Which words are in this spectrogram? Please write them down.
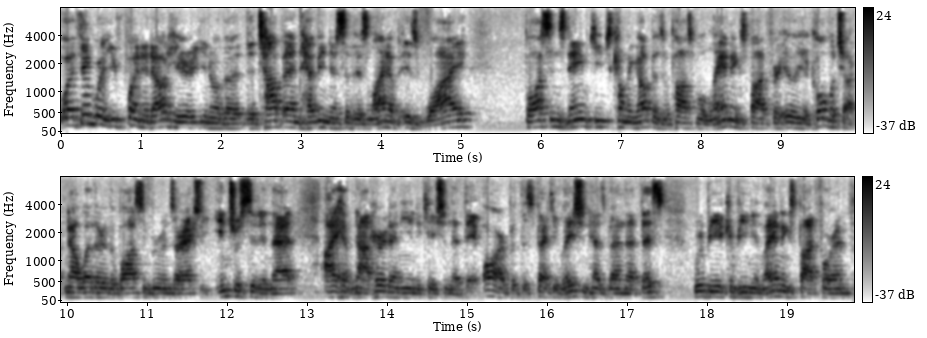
Well, I think what you've pointed out here, you know, the, the top end heaviness of this lineup is why Boston's name keeps coming up as a possible landing spot for Ilya Kovalchuk. Now, whether the Boston Bruins are actually interested in that, I have not heard any indication that they are, but the speculation has been that this would be a convenient landing spot for him.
